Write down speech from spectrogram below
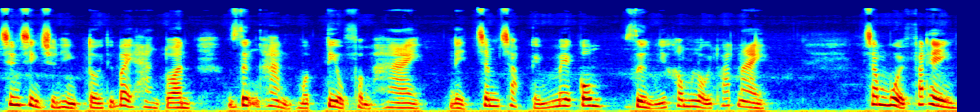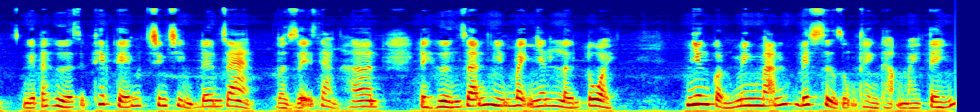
chương trình truyền hình tối thứ bảy hàng tuần dựng hẳn một tiểu phẩm hài để châm chọc cái mê cung dường như không lối thoát này. Trong buổi phát hình, người ta hứa sẽ thiết kế một chương trình đơn giản và dễ dàng hơn để hướng dẫn những bệnh nhân lớn tuổi nhưng còn minh mẫn biết sử dụng thành thạo máy tính,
